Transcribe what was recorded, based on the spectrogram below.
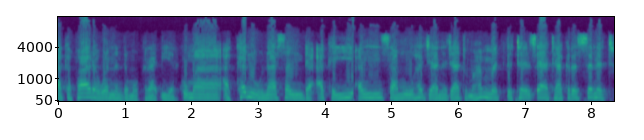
aka fara wannan demokradiyyar. Kuma a kano na san da aka yi an samu hajiya najatu muhammad da ta tsaya takarar senate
